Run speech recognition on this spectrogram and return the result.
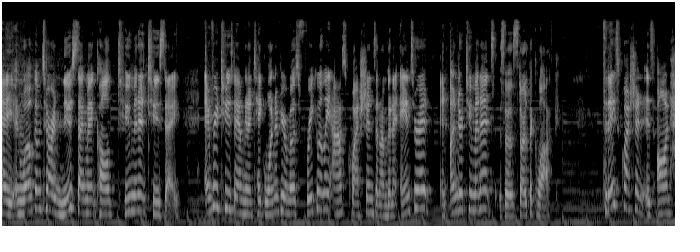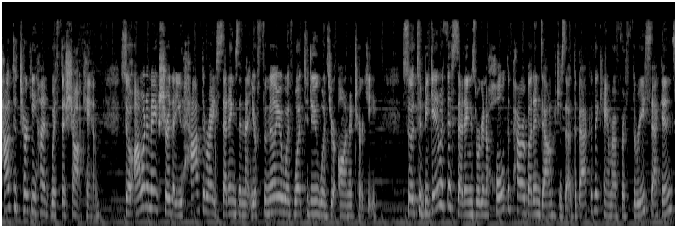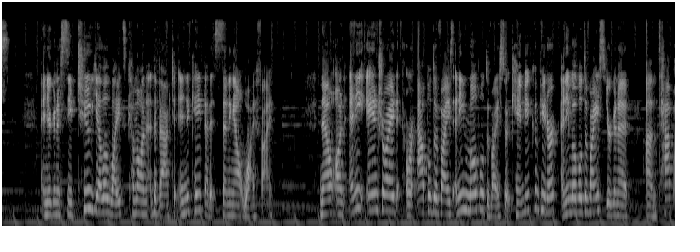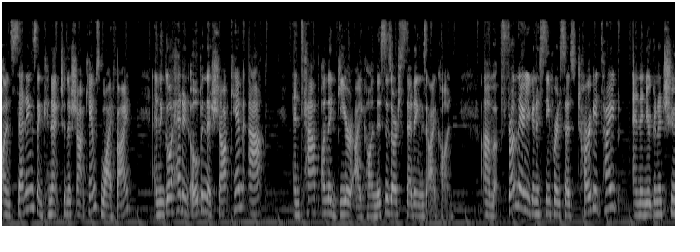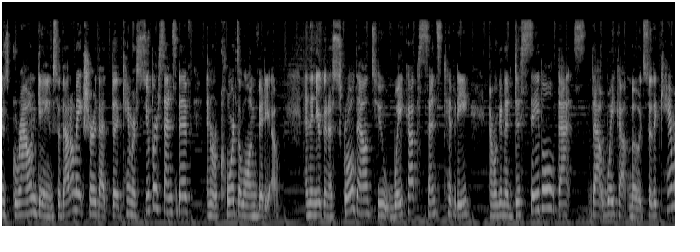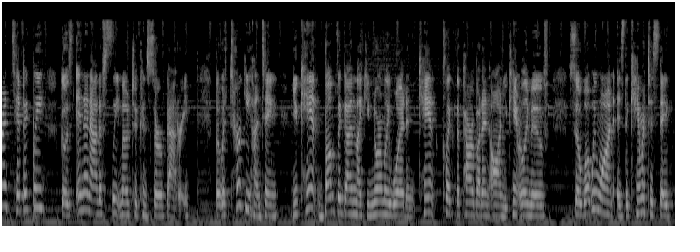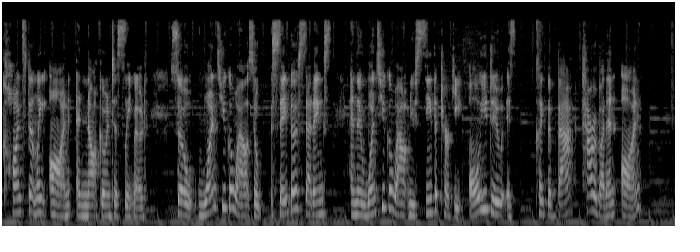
Hey, and welcome to our new segment called Two Minute Tuesday. Every Tuesday, I'm going to take one of your most frequently asked questions and I'm going to answer it in under two minutes, so start the clock. Today's question is on how to turkey hunt with the ShotCam. So I want to make sure that you have the right settings and that you're familiar with what to do once you're on a turkey. So to begin with the settings, we're going to hold the power button down, which is at the back of the camera, for three seconds and you're gonna see two yellow lights come on at the back to indicate that it's sending out Wi-Fi. Now on any Android or Apple device, any mobile device, so it can't be a computer, any mobile device, you're gonna um, tap on settings and connect to the ShotCam's Wi-Fi, and then go ahead and open the ShotCam app and tap on the gear icon. This is our settings icon. Um, from there, you're gonna see where it says target type and then you're gonna choose ground game. So that'll make sure that the camera's super sensitive and records a long video. And then you're gonna scroll down to wake up sensitivity and we're gonna disable that, that wake up mode. So the camera typically goes in and out of sleep mode to conserve battery. But with turkey hunting, you can't bump the gun like you normally would and you can't click the power button on, you can't really move. So what we want is the camera to stay constantly on and not go into sleep mode. So once you go out, so save those settings, and then once you go out and you see the turkey, all you do is click the back power button on,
